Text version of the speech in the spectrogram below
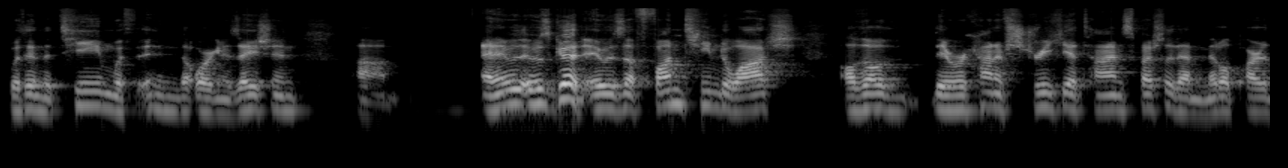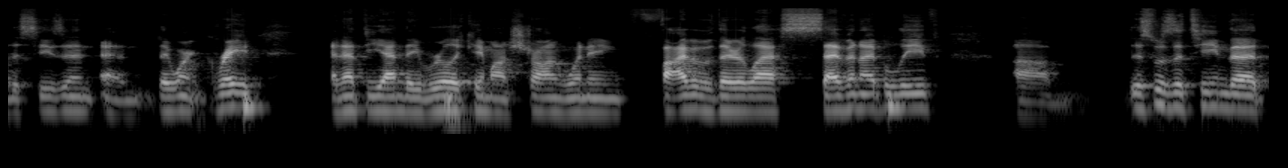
within the team, within the organization, um, and it, it was good. It was a fun team to watch although they were kind of streaky at times, especially that middle part of the season, and they weren't great. And at the end, they really came on strong, winning five of their last seven, I believe. Um, this was a team that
